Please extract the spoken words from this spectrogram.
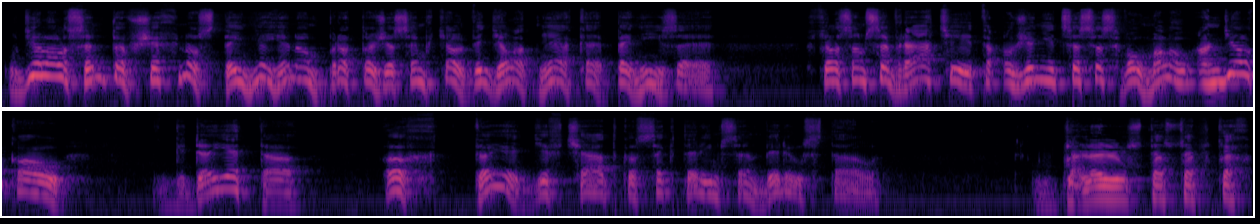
Udělal jsem to všechno stejně jenom proto, že jsem chtěl vydělat nějaké peníze. Chtěl jsem se vrátit a oženit se se svou malou andělkou. Kde je to? Och, to je děvčátko, se kterým jsem vyrůstal. Dělili jste se v těch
